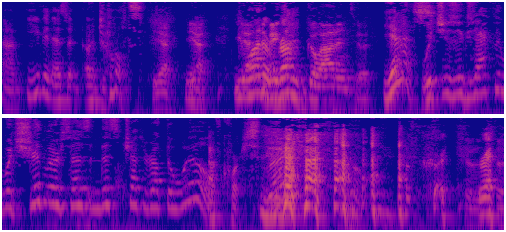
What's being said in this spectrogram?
Um, even as an adult, Yeah, yeah. You yeah. wanna run. You go out into it. yes, Which is exactly what Schindler says in this chapter about the will. of course, Right? of course. So- Right. so-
